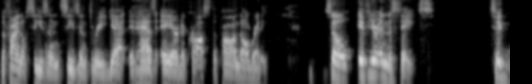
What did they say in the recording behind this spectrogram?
the final season, season three yet. It has aired across the pond already. So if you're in the states, to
